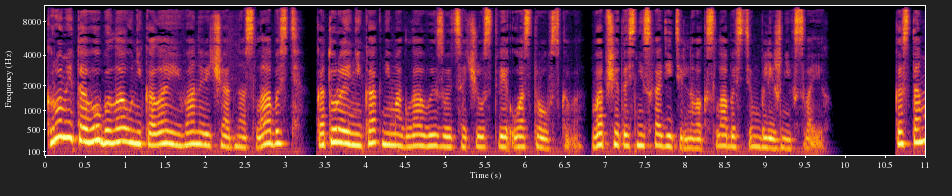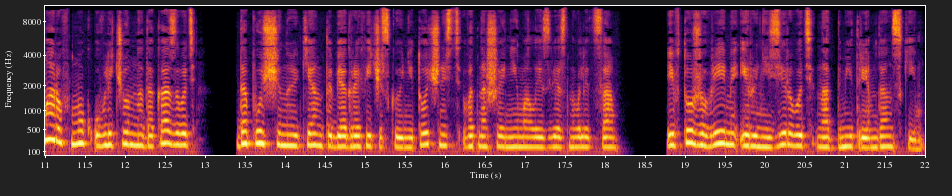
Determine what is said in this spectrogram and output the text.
Кроме того, была у Николая Ивановича одна слабость, которая никак не могла вызвать сочувствие у Островского, вообще-то снисходительного к слабостям ближних своих. Костомаров мог увлеченно доказывать допущенную кем-то биографическую неточность в отношении малоизвестного лица и в то же время иронизировать над Дмитрием Донским.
